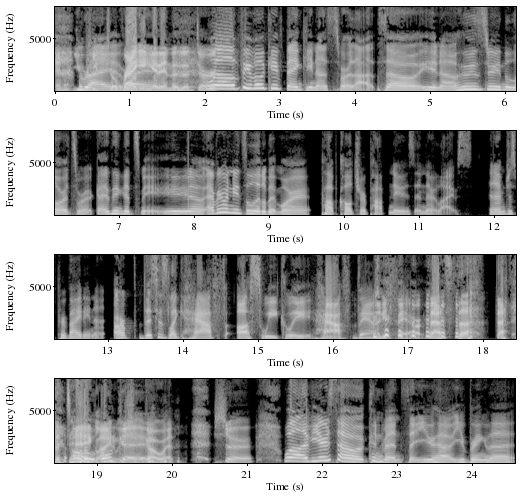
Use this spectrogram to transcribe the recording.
and you Right, keep dragging right. it into the dirt. Well, people keep thanking us for that. So, you know, who's doing the Lord's work? I think it's me. You know, everyone needs a little bit more pop culture, pop news in their lives. And I'm just providing it. Our this is like half Us Weekly, half Vanity Fair. that's the that's the tagline we Oh, okay. should go with. Sure. Well, if you're so convinced that you have you bring the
